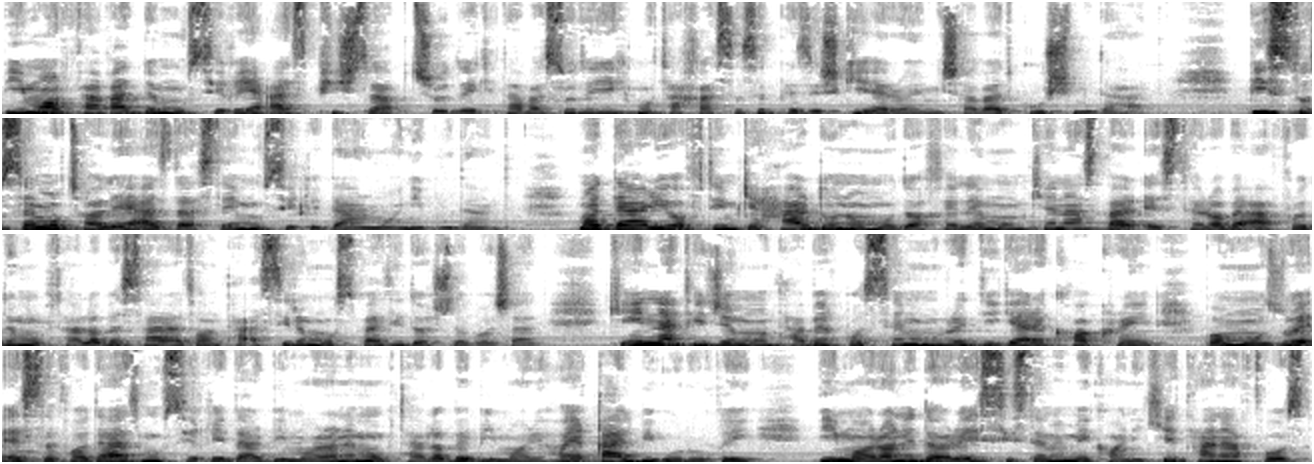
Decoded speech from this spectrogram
بیمار فقط به موسیقی از پیش ضبط شده که توسط یک متخصص پزشکی ارائه می شود گوش می دهد. 23 مطالعه از دسته موسیقی درمانی بودند. ما دریافتیم که هر دو نوع مداخله ممکن است بر استراب افراد مبتلا به سرطان تأثیر مثبتی داشته باشد که این نتیجه منطبق با سه مورد دیگر کاکرین با موضوع استفاده از موسیقی در بیماران مبتلا به بیماری های قلبی عروقی، بیماران دارای سیستم مکانیکی تنفس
